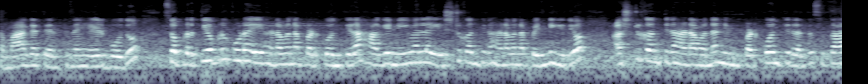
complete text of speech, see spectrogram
ಜಮಾ ಆಗತ್ತೆ ಅಂತಾನೆ ಹೇಳ್ಬೋದು. ಸೊ ಪ್ರತಿಯೊಬ್ಬರು ಕೂಡ ಈ ಹಣವನ್ನ ಪಡ್ಕೊಂತೀರಾ? ಹಾಗೆ ನೀವೆಲ್ಲ ಎಷ್ಟು ಕಂತಿನ ಹಣವನ್ನ ಪೆಂಡಿಂಗ್ ಇದೆಯೋ ಅಷ್ಟು ಕಂತಿನ ಹಣವನ್ನ ನೀವು ಪಡ್ಕೊತೀರ ಅಂತ ಸ್ವತಃ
